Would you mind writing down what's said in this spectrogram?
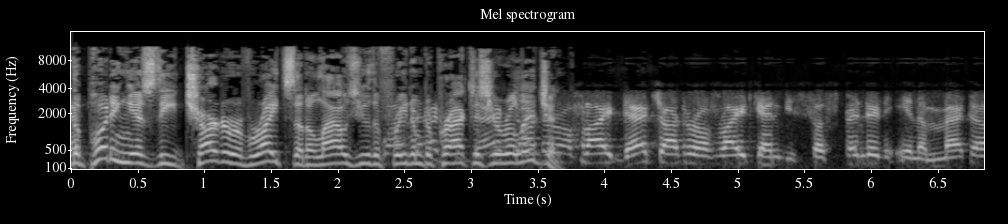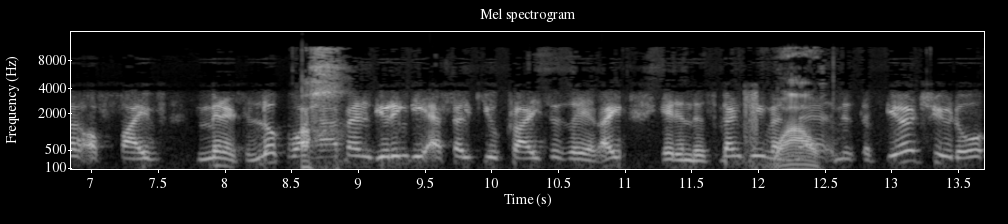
the pudding is the Charter of Rights that allows you the well, freedom that, to practice your religion. Charter of right, that Charter of Right can be suspended in a matter of five minutes. Look what happened during the FLQ crisis here, right here in this country when wow. Mr. Pierre Trudeau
